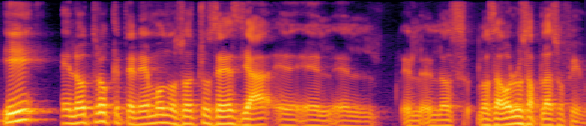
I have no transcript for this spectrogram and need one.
Y el otro que tenemos nosotros es ya los, los ahorros a plazo fijo.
